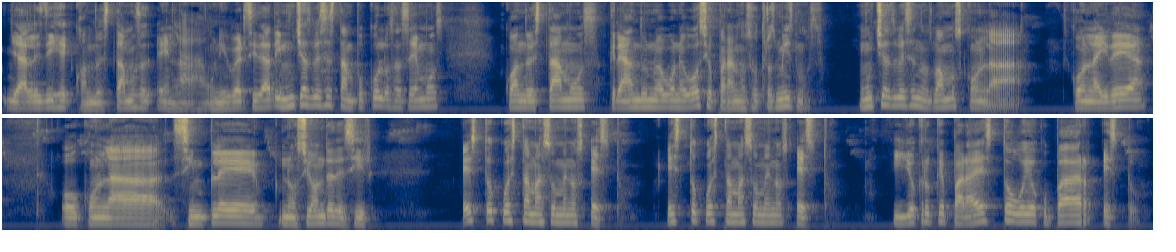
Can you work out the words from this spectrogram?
ya les dije, cuando estamos en la universidad y muchas veces tampoco los hacemos cuando estamos creando un nuevo negocio para nosotros mismos. Muchas veces nos vamos con la, con la idea o con la simple noción de decir, esto cuesta más o menos esto, esto cuesta más o menos esto, y yo creo que para esto voy a ocupar esto,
